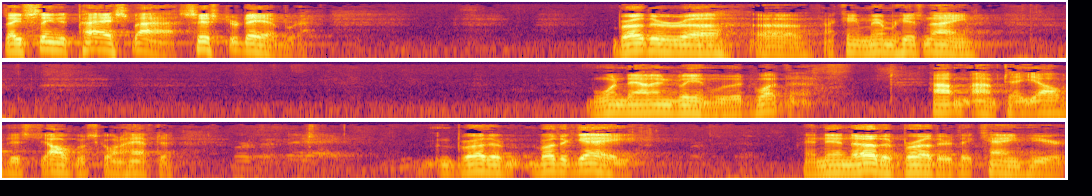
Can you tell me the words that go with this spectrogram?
They've seen it pass by. Sister Deborah. Brother, uh, uh, I can't remember his name. One down in Glenwood. What? The, I'm, I'm telling y'all, just y'all just going to have to brother, brother Gay, and then the other brother that came here.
